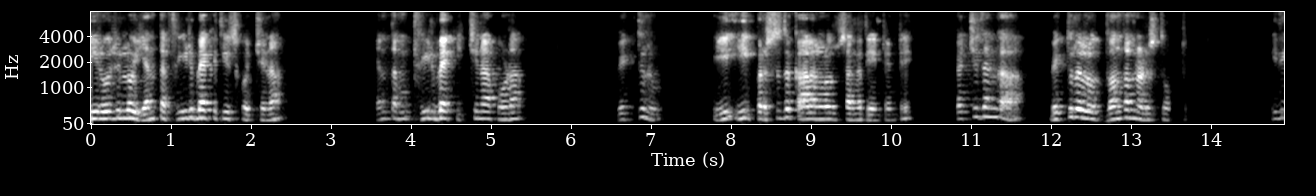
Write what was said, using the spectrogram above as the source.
ఈ రోజుల్లో ఎంత ఫీడ్బ్యాక్ తీసుకొచ్చినా ఎంత ఫీడ్బ్యాక్ ఇచ్చినా కూడా వ్యక్తులు ఈ ఈ ప్రస్తుత కాలంలో సంగతి ఏంటంటే ఖచ్చితంగా వ్యక్తులలో ద్వంద్వం నడుస్తూ ఉంటుంది. ఇది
